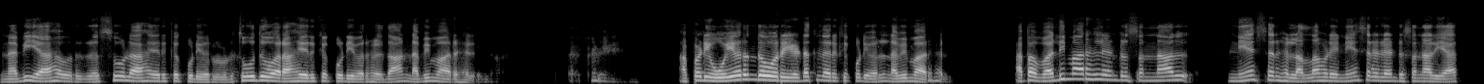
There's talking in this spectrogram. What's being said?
நபியாக ஒரு ரசூலாக இருக்கக்கூடியவர்கள் ஒரு தூதுவராக இருக்கக்கூடியவர்கள் தான் நபிமார்கள். அப்படி உயர்ந்த ஒரு இடத்துல இருக்கக்கூடியவர்கள் நபிமார்கள். அப்ப வலிமார்கள் என்று சொன்னால் நேசர்கள் அல்லாஹுடைய நேசர்கள் என்று சொன்னார் யார்?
